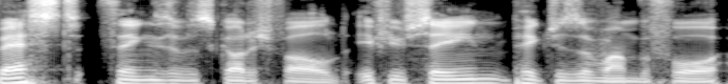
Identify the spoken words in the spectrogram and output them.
best things of a Scottish fold. If you've seen pictures of one before,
